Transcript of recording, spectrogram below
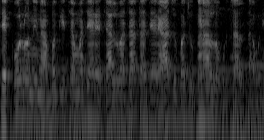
તે કોલોનીના બગીચામાં જ્યારે ચાલવા જતા ત્યારે આજુબાજુ ઘણા લોકો ચાલતા હોય.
